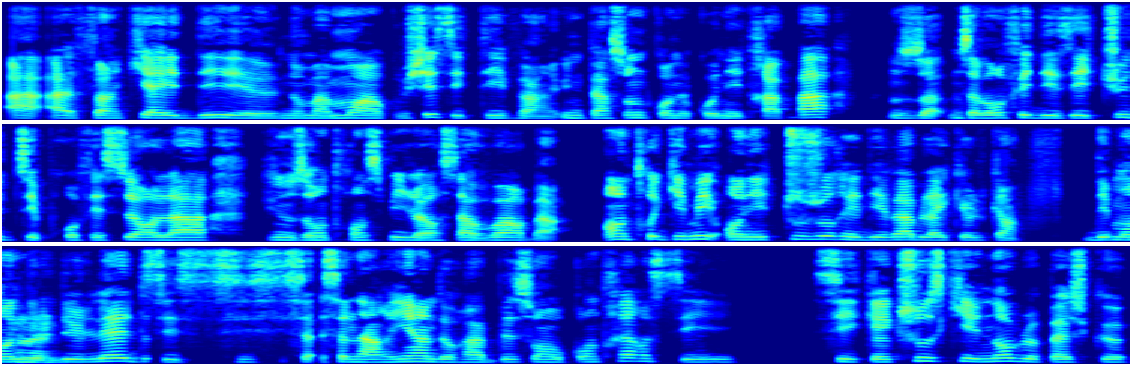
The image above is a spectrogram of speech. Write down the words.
à, enfin qui a aidé euh, nos mamans à accoucher, c'était une personne qu'on ne connaîtra pas. Nous, nous, avons fait des études, ces professeurs là qui nous ont transmis leur savoir. Ben, entre guillemets, on est toujours aidable à quelqu'un. Demander de l'aide, c'est, ça n'a rien de rabaissant. Au contraire, c'est c'est quelque chose qui est noble parce que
